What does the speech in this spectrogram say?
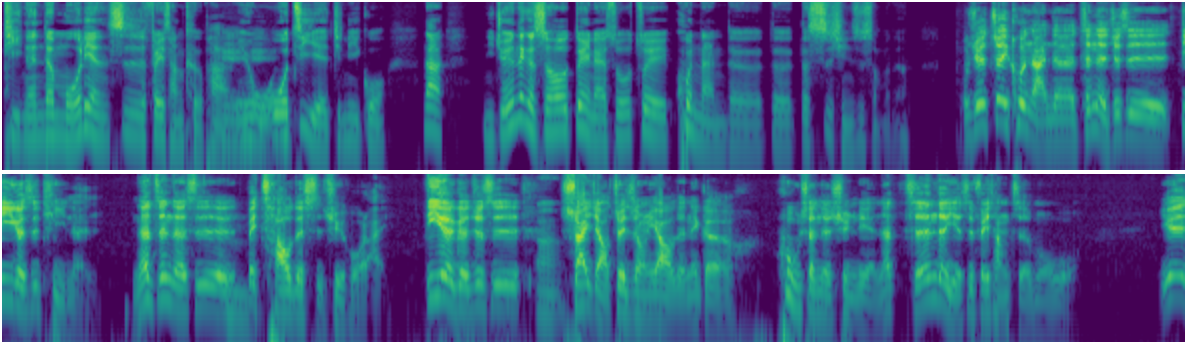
体能的磨练是非常可怕的，因为我我自己也经历过。那你觉得那个时候对你来说最困难的的的事情是什么呢？我觉得最困难的，真的就是第一个是体能，那真的是被操的死去活来。第二个就是摔跤最重要的那个护身的训练，那真的也是非常折磨我。因为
